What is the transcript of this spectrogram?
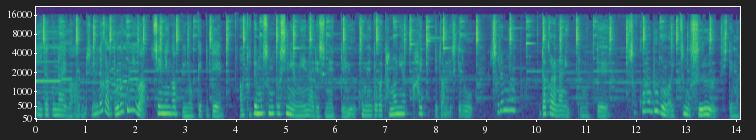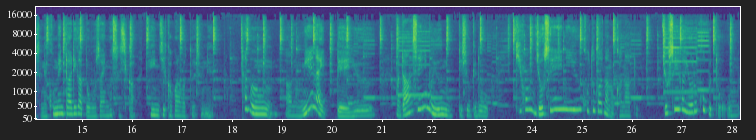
言いたくないはあるんですよね。だからブログには生年月日載っけててあとてもその年には見えないですねっていうコメントがたまに入ってたんですけどそれもだから何と思ってそこの部分はいつもスルーしてましたね。コメントありがとうございますしか返事書かなかったですよね。多分あの見えないっていう、まあ、男性にも言うんでしょうけど基本女性に言う言葉なのかなと。女性が喜ぶと思う。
